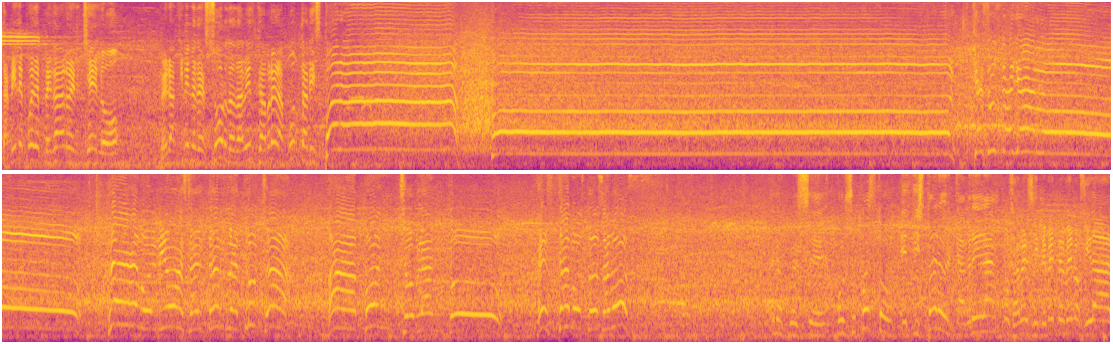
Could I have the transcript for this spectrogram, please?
También le puede pegar el Chelo. Pero aquí viene de zurda David Cabrera. Apunta, dispara. ¡Gol! ¡Jesús Gallardo! ¡Le volvió a saltar la trucha a Poncho Blanco! ¡Estamos 2 a 2! Bueno, pues eh, por supuesto el disparo de Cabrera. Vamos a ver si le mete velocidad.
